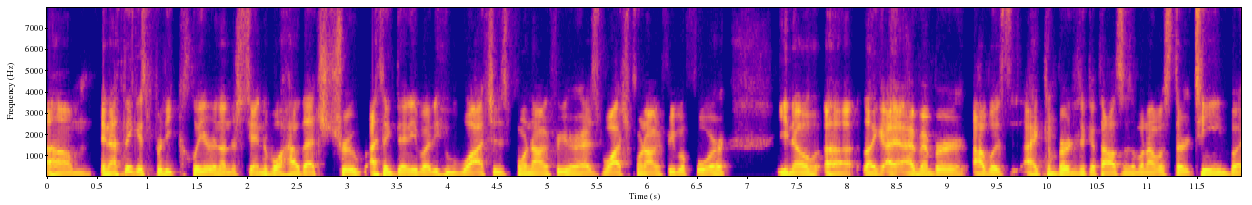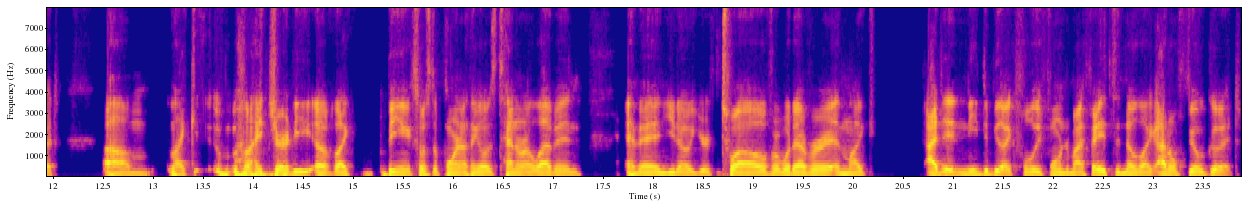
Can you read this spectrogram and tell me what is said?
um, and I think it's pretty clear and understandable how that's true. I think that anybody who watches pornography or has watched pornography before you know, uh, like I, I remember I was I converted to Catholicism when I was 13, but um, like my journey of like being exposed to porn, I think it was 10 or 11, and then you know you're 12 or whatever, and like I didn't need to be like fully formed in my faith to know like I don't feel good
